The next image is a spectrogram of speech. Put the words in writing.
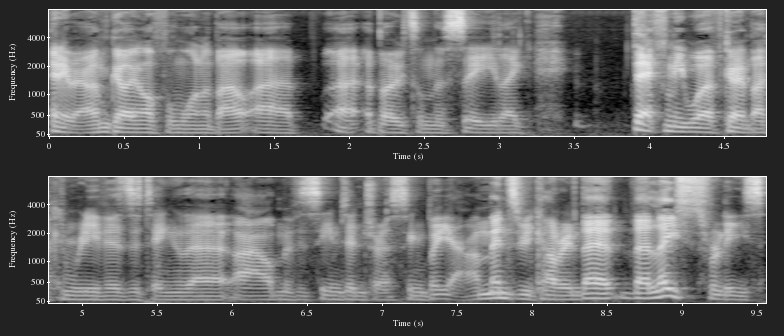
Anyway, I'm going off on one about uh, a boat on the sea. Like definitely worth going back and revisiting the album if it seems interesting. But yeah, I'm meant to be covering their their latest release,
